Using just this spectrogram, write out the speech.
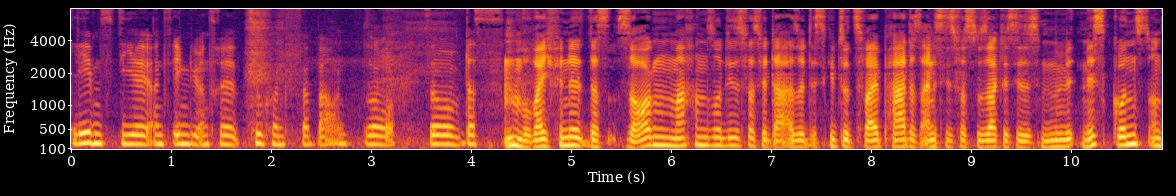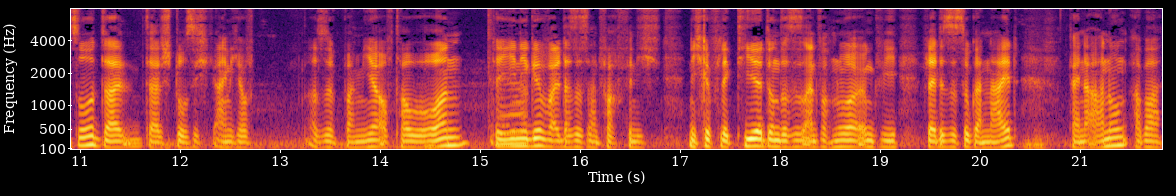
Lebensstil uns irgendwie unsere Zukunft verbauen. So, so das. Wobei ich finde, das Sorgen machen, so dieses, was wir da, also es gibt so zwei Part. Das eine ist dieses, was du sagtest, dieses Mi- Missgunst und so. Da, da stoße ich eigentlich auf also bei mir auf taube Ohren derjenige, ja. weil das ist einfach, finde ich, nicht reflektiert und das ist einfach nur irgendwie, vielleicht ist es sogar Neid, keine Ahnung, aber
